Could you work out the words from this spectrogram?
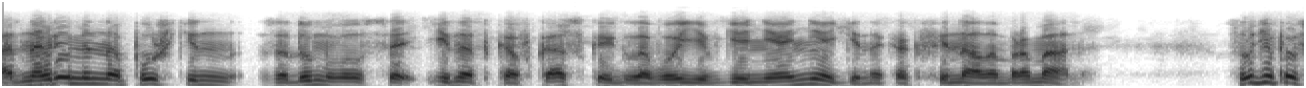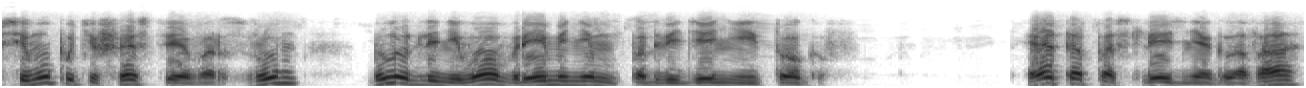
Одновременно Пушкин задумывался и над кавказской главой Евгения Онегина как финалом романа. Судя по всему, путешествие в Арзрум было для него временем подведения итогов. Это последняя глава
